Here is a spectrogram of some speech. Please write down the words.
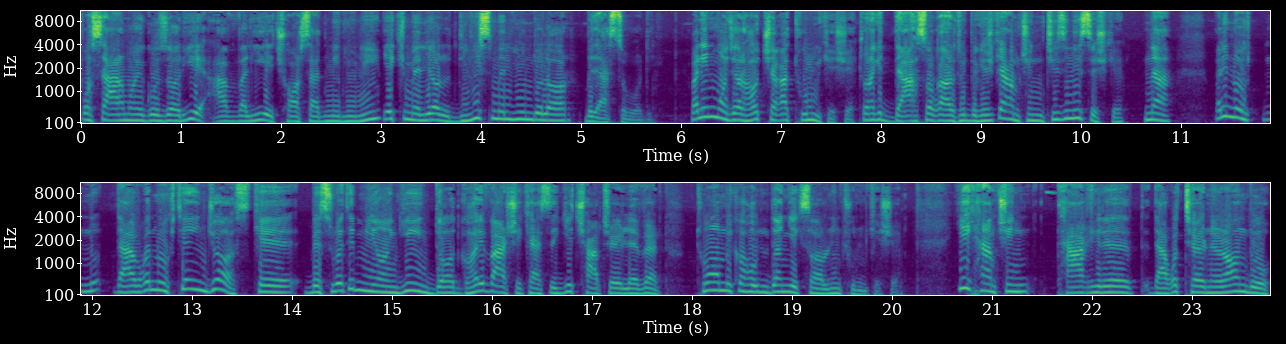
با سرمایه گذاری اولیه 400 میلیونی یک میلیارد و 200 میلیون دلار به دست آوردیم. ولی این ماجراها چقدر طول می‌کشه؟ چون اگه 10 سال قرار طول بکشه که همچین چیزی نیستش که. نه. ولی در واقع نکته اینجاست که به صورت میانگین دادگاه ورشکستگی چپتر 11 تو آمریکا حدودا یک سال نیم طول می‌کشه. یک همچین تغییر در واقع ترنراند و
